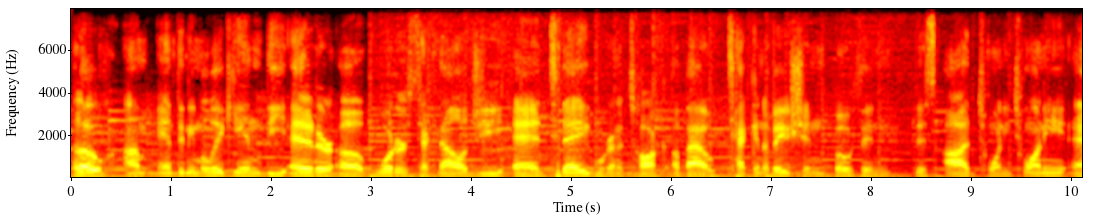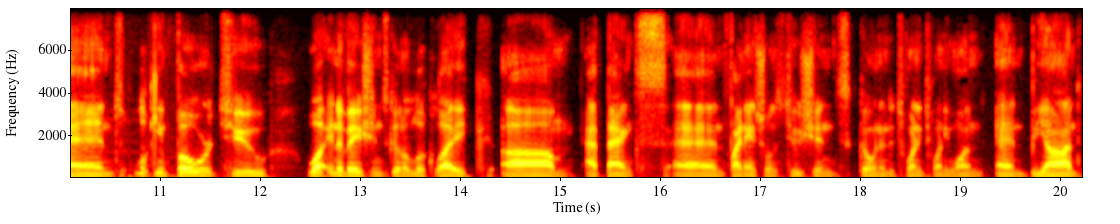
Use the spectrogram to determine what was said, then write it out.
Hello, I'm Anthony Malakian, the editor of Waters Technology, and today we're going to talk about tech innovation, both in this odd 2020 and looking forward to what innovation is going to look like um, at banks and financial institutions going into 2021 and beyond.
